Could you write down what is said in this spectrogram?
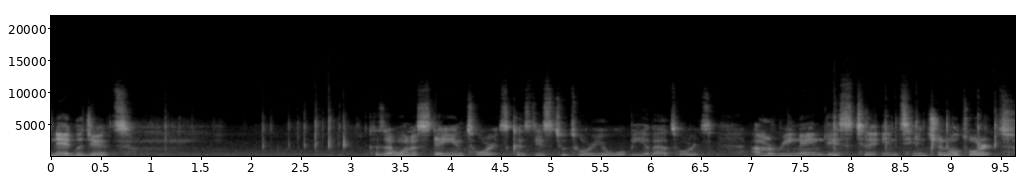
negligence, because I want to stay in torts, because this tutorial will be about torts. I'm going to rename this to intentional torts.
